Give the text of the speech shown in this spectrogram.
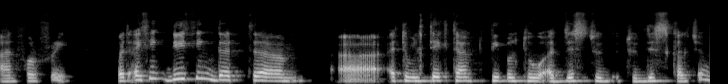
and for free. But I think, do you think that um, uh, it will take time to people to adjust to to this culture?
